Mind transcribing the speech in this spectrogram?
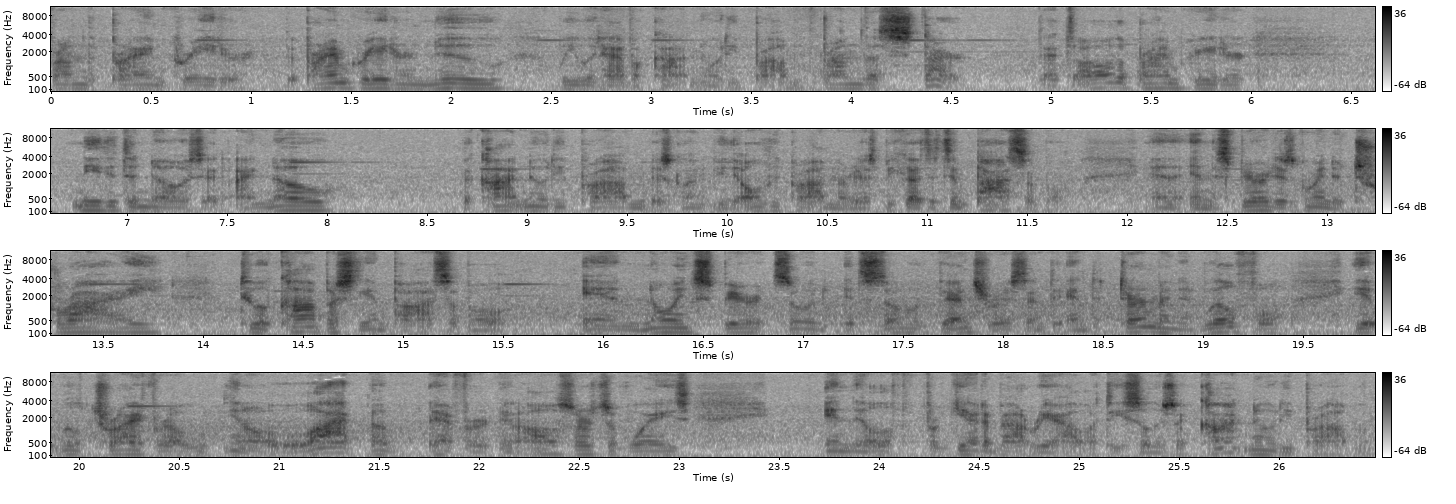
From the Prime Creator. The Prime Creator knew we would have a continuity problem from the start. That's all the Prime Creator needed to know is that I know the continuity problem is going to be the only problem there is because it's impossible. And, and the Spirit is going to try to accomplish the impossible. And knowing Spirit, so it's so adventurous and, and determined and willful, it will try for a, you know, a lot of effort in all sorts of ways, and they'll forget about reality. So there's a continuity problem.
